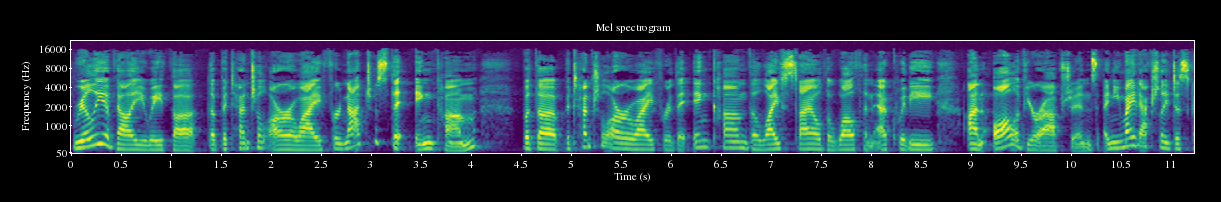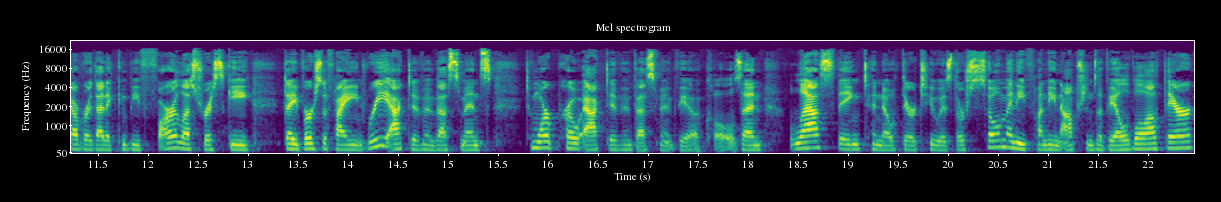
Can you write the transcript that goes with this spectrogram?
really evaluate the, the potential ROI for not just the income, but the potential ROI for the income, the lifestyle, the wealth, and equity on all of your options. And you might actually discover that it can be far less risky diversifying reactive investments to more proactive investment vehicles. And last thing to note there too is there's so many funding options available out there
